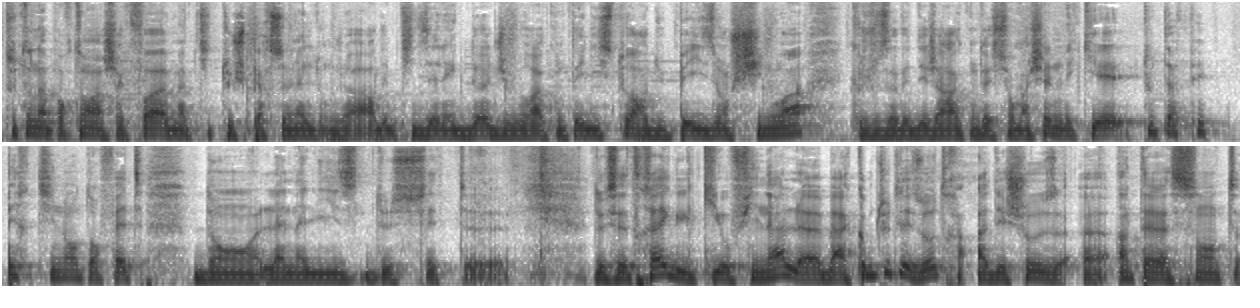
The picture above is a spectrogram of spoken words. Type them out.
tout en apportant à chaque fois ma petite touche personnelle. Donc je vais avoir des petites anecdotes, je vais vous raconter l'histoire du paysan chinois que je vous avais déjà raconté sur ma chaîne, mais qui est tout à fait pertinente en fait dans l'analyse de cette, euh, de cette règle qui au final, euh, bah, comme toutes les autres, a des choses euh, intéressantes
